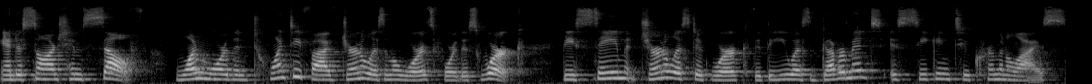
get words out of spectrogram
And Assange himself won more than 25 journalism awards for this work the same journalistic work that the US government is seeking to criminalize.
